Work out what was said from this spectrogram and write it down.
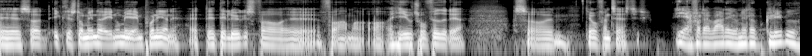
Øh, så ikke desto mindre endnu mere imponerende, at det, det lykkedes for, øh, for ham at, at hæve trofæet der. Så øh, det var fantastisk. Ja, for der var det jo netop glippet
